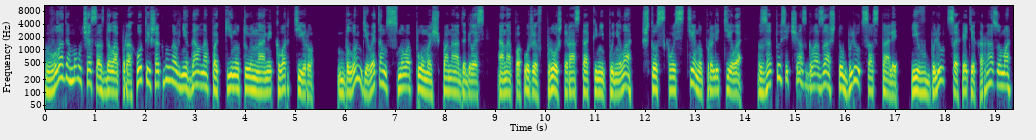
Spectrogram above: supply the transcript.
Влада молча создала проход и шагнула в недавно покинутую нами квартиру. Блонде в этом снова помощь понадобилась. Она, похоже, в прошлый раз так и не поняла, что сквозь стену пролетела. Зато сейчас глаза, что блюдца стали, и в блюдцах этих разума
